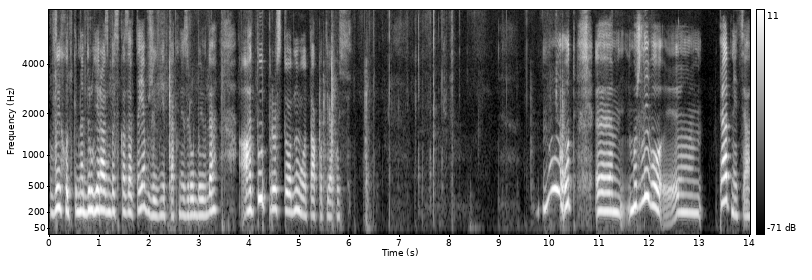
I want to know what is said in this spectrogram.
виходки на другий раз би сказав, та я в житті так не зробив. Да? А тут просто, ну, отак от якось. Ну, от, е, можливо, е, п'ятниця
